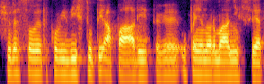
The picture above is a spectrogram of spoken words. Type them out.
všude jsou takové výstupy a pády, tak je úplně normální svět.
